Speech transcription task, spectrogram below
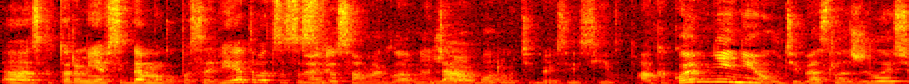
а, с которыми я всегда могу посоветоваться. Со све- Это самое главное, Да. что опора у тебя здесь есть. А какое мнение у тебя сложилось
